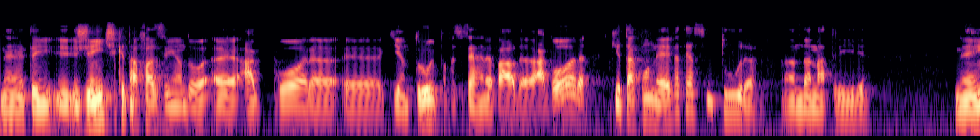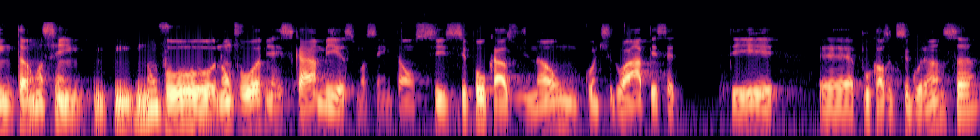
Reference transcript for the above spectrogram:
Né? Tem gente que está fazendo é, agora, é, que entrou para fazer Serra Nevada agora, que está com neve até a cintura andando na trilha. Né? Então, assim, não vou, não vou me arriscar mesmo. Assim. Então, se, se for o caso de não continuar a PCT é, por causa de segurança,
